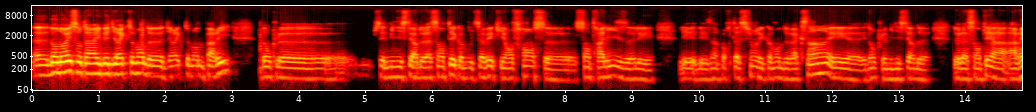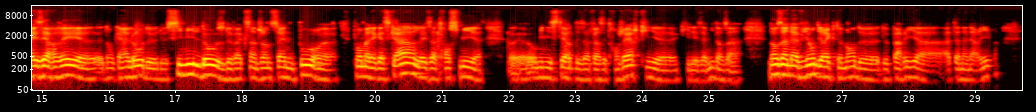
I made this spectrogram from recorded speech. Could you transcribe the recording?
Euh, non, non, ils sont arrivés directement de, directement de Paris. Donc, le, c'est le ministère de la Santé, comme vous le savez, qui en France euh, centralise les, importations, les commandes de vaccins. Et, euh, donc, le ministère de, la Santé a, réservé euh, donc un lot de, de 6000 doses de vaccins Janssen pour, Madagascar, les a transmis au ministère des Affaires étrangères qui, les a mis dans un, dans un avion directement de, de Paris à, à Tananarive.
